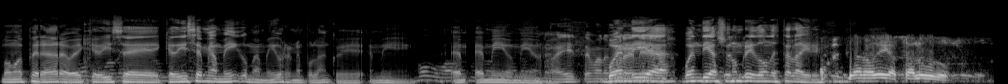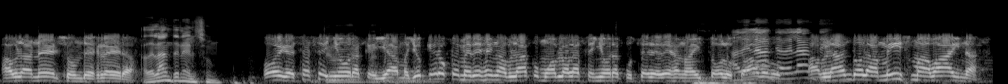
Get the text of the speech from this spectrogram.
Vamos a esperar a ver qué dice, qué dice mi amigo, mi amigo René Polanco, es, es mi, es, es mío, es mío. Buen René. día, buen día, su nombre y dónde está el aire. Buenos días, saludos. Habla Nelson de Herrera. Adelante, Nelson. Oiga, esa señora que llama, yo quiero que me dejen hablar como habla la señora que ustedes dejan ahí todos los Adelante, sábados, adelante. hablando la misma vaina.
